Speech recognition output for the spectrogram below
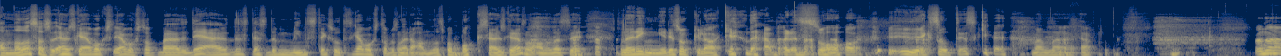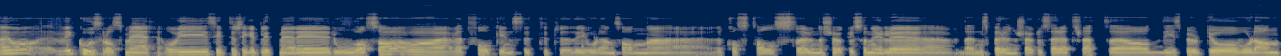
Ananas, altså. Jeg husker jeg vokste, jeg vokste opp med Det er jo det, minst eksotiske. Jeg vokste opp med sånne ananas på boks. jeg husker det, sånn ananas i, Sånne ringer i sukkerlake. Det er bare så ueksotisk. Men ja. Men jo, vi koser oss mer, og vi sitter sikkert litt mer i ro også. og jeg vet Folkeinstituttet de gjorde en sånn uh, kostholdsundersøkelse nylig. Det er En spørreundersøkelse, rett og slett. og De spurte jo hvordan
